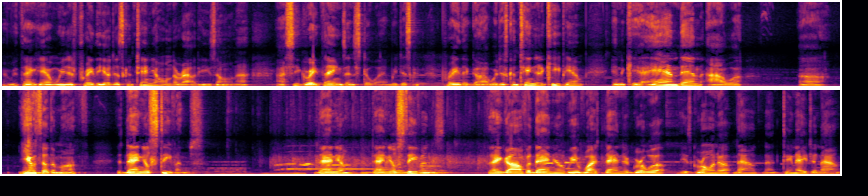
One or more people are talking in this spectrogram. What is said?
And we thank him. We just pray that he'll just continue on the route he's on. I, I see great things in store, and we just pray that God will just continue to keep him in the care. And then our uh, youth of the month is Daniel Stevens. Daniel, Daniel Stevens. Thank God for Daniel. We have watched Daniel grow up. He's growing up now, a teenager now.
